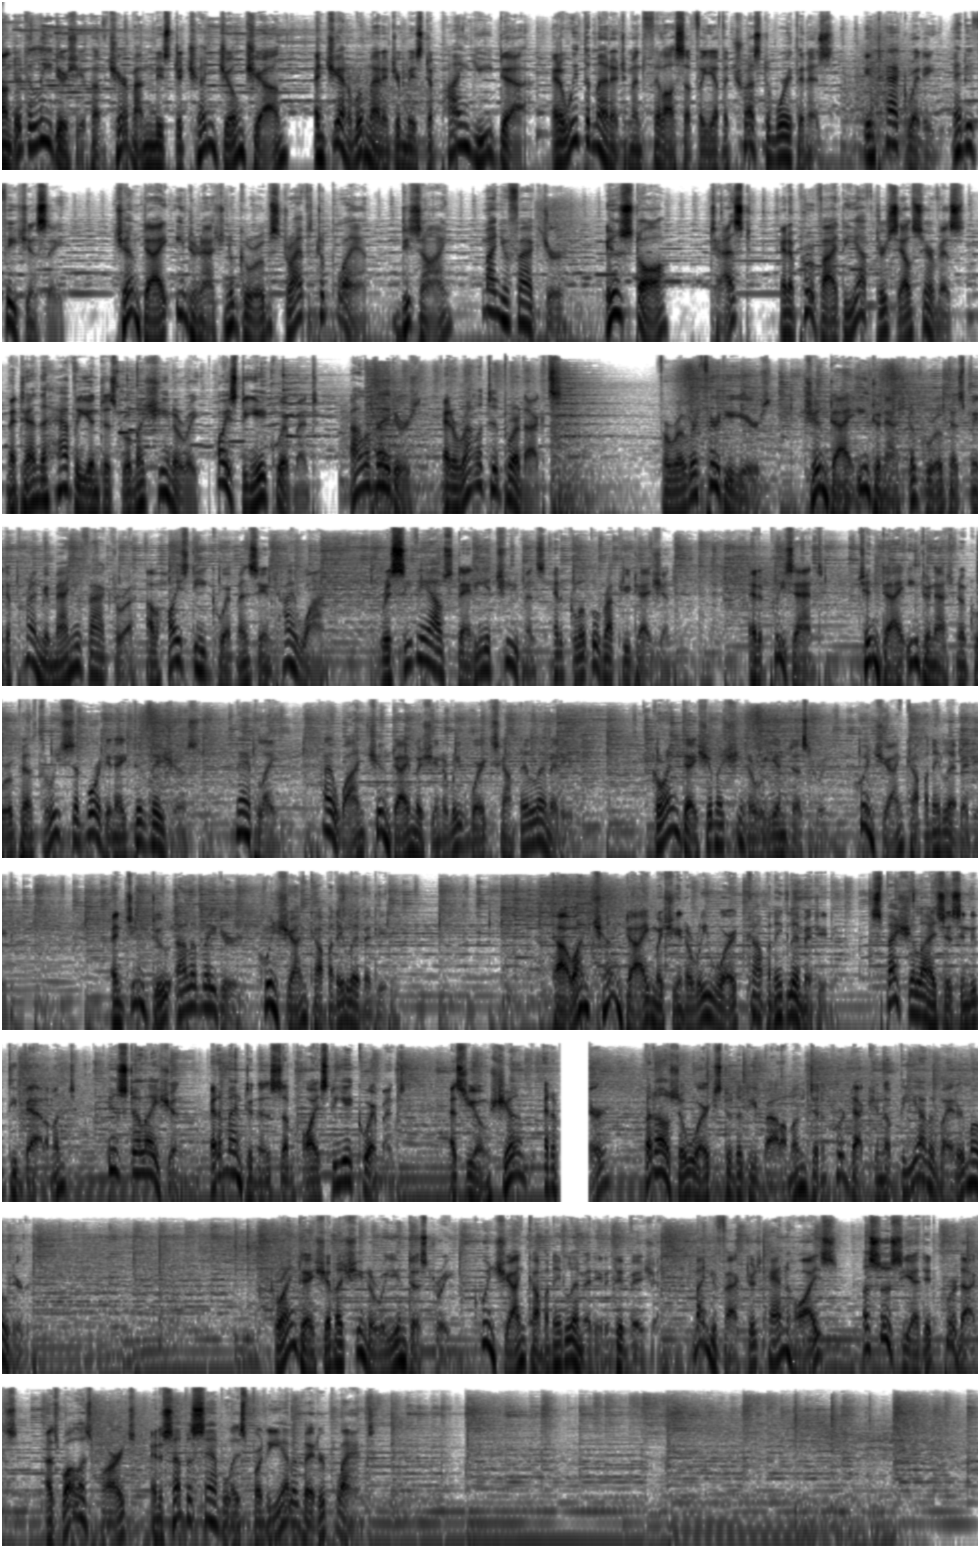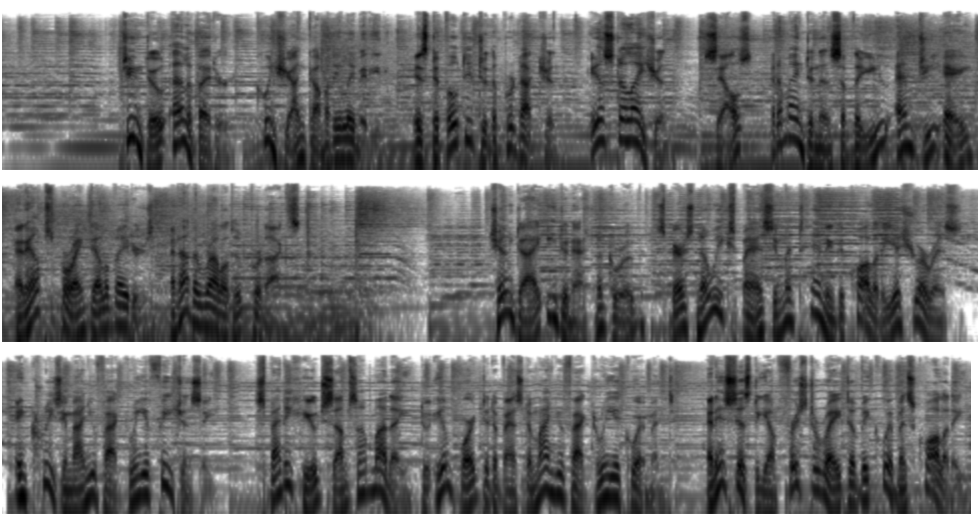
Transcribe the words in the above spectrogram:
under the leadership of Chairman Mr. Chen Zhongqiang and General Manager Mr. Pan Yide, and with the management philosophy of trustworthiness, integrity, and efficiency, Chengday International Group strives to plan, design, manufacture, install, test, and provide the after-sale service, maintain the heavy industrial machinery, hoisting equipment, elevators, and related products. For over 30 years, Chengday International Group has been the premier manufacturer of hoisting equipment in Taiwan, receiving outstanding achievements and global reputation. At present, Chengday International Group has three subordinate divisions, namely Taiwan Chengday Machinery Works Company Limited, Grand Asia Machinery Industry, Kunshan Company Limited, and Jingdu Elevator, Kunshan Company Limited. Taiwan Chengday Machinery Work Company Limited specializes in the development, installation, and maintenance of hoisting equipment as Yongsheng and but also works to the development and production of the elevator motor. Grand Asia Machinery Industry, Kunshan Company Limited Division, manufactures hand hoists, associated products, as well as parts and sub-assemblies for the elevator plant. Jingdu Elevator, Kunshan Company Limited, is devoted to the production, installation, sales, and maintenance of the UMGA and helps brand elevators and other relative products. Chengday International Group spares no expense in maintaining the quality assurance, increasing manufacturing efficiency, spending huge sums of money to import the best manufacturing equipment, and insisting on first rate of equipment's quality.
